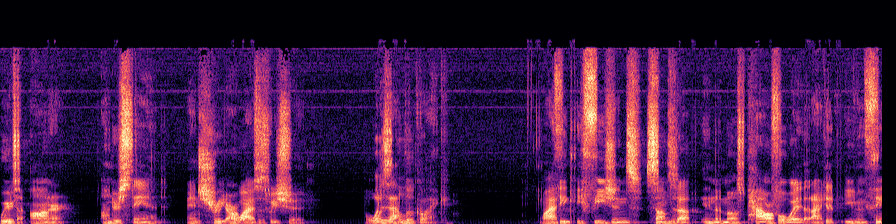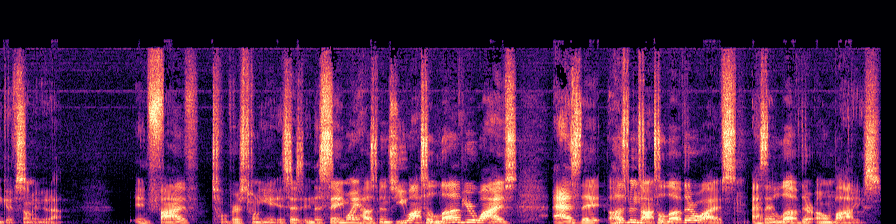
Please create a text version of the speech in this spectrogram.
We're to honor, understand, and treat our wives as we should. But what does that look like? Well, I think Ephesians sums it up in the most powerful way that I could even think of summing it up. In 5, verse 28, it says, In the same way, husbands, you ought to love your wives as they, husbands ought to love their wives as they love their own bodies.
